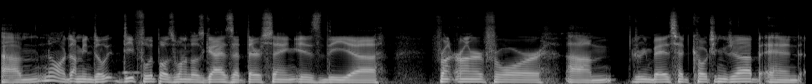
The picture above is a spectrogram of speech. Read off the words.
Um, no, I mean, DiFilippo is one of those guys that they're saying is the uh, front runner for um, Green Bay's head coaching job, and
